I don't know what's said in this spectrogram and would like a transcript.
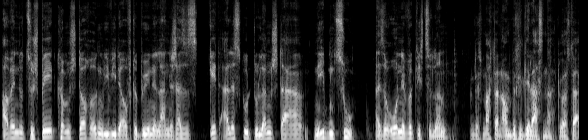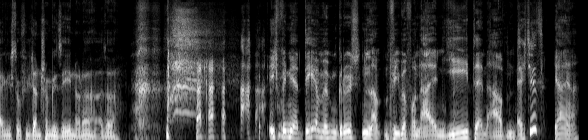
auch wenn du zu spät kommst, doch irgendwie wieder auf der Bühne landest. Also es geht alles gut. Du lernst da nebenzu. Also ohne wirklich zu lernen. Und das macht dann auch ein bisschen gelassener. Du hast da eigentlich so viel dann schon gesehen, oder? Also Ich bin ja der mit dem größten Lampenfieber von allen, jeden Abend. echt jetzt? Ja, ja.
